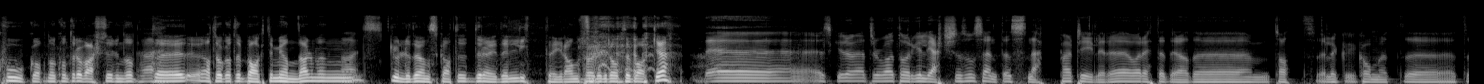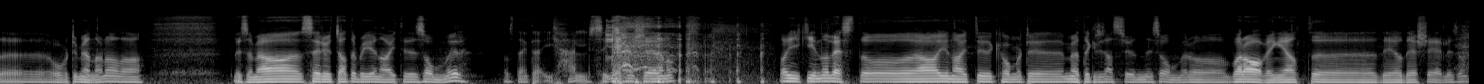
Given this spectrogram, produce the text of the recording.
koke opp noen kontroverser rundt at, uh, at du har gått tilbake til Mjøndalen, men Nei. skulle du ønske at du drøyde litt grann før du dro tilbake? det, jeg, skulle, jeg, tror det var Torgill Gjertsen som sendte en snap her tidligere, og rett etter jeg hadde um, tatt, eller kommet uh, til, over til Mjøndalen. Da, liksom, ja, ser ut til at det blir United i sommer. Og så tenkte jeg i helsike, hva skjer nå? Og gikk inn og leste, og ja, United kommer til møte Kristiansund i sommer, og bare avhengig av at uh, det og det skjer, liksom.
